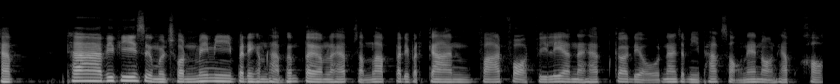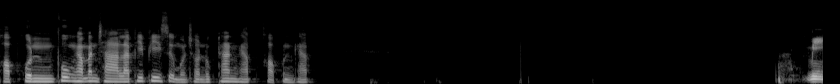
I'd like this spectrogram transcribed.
ครับ ถ้าพี่ๆสื่อมวลชนไม่มีประเด็นคำถามเพิ่มเติมนะครับสำหรับปฏิบัติการ Fast Ford f u r i o u s นะครับ ก็เดี๋ยวน่าจะมีภาค 2 แน่นอนครับ ขอขอบคุณผู้บังคับบัญชาและพี่ๆสื่อมวลชนทุกท่านครับ ขอบคุณครับ มี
